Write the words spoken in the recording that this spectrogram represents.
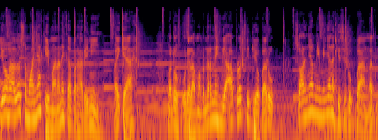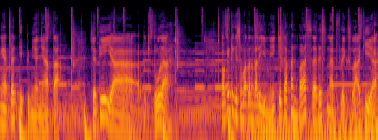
Yo halo semuanya. Gimana nih kabar hari ini? Baik ya? Waduh udah lama bener nih nggak upload video baru. Soalnya Miminya lagi sibuk banget ngepet di dunia nyata. Jadi ya begitulah. Oke di kesempatan kali ini kita akan bahas series Netflix lagi ya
